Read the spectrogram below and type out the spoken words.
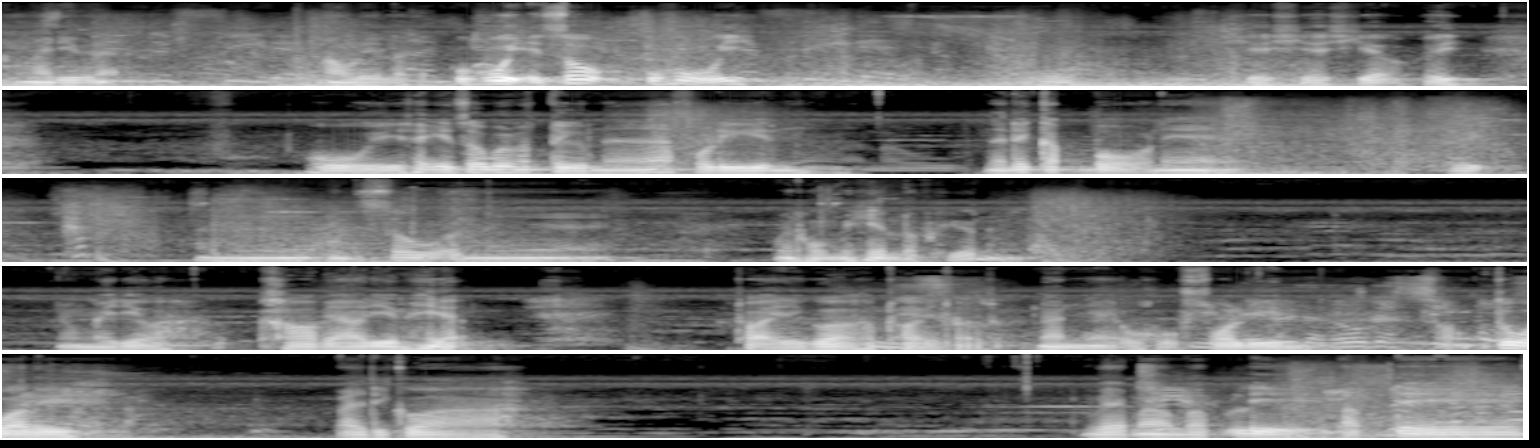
ทำไงดีวะเนี่ย เอาเลยละโอ้โหเอ็นโซโอ้โห เชียวเชียวเชียวเฮ้ยโอ้ยถ้าเอินโซเบิมาเติมนะฟอรีนไหนได้กลับบ่อแน่เฮ้ยอันนี้อินโซอันนี้มันผมไม่เห็นหรอเพื่อนยังไงดีวะเข้าไปเอาดีไหมอะถอยดีกว่าครับถอยถอยนั่นไงโอ้โหฟอรีนสองตัวเลย ไปดีกว่าแวบมาบับเล่บับแดง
